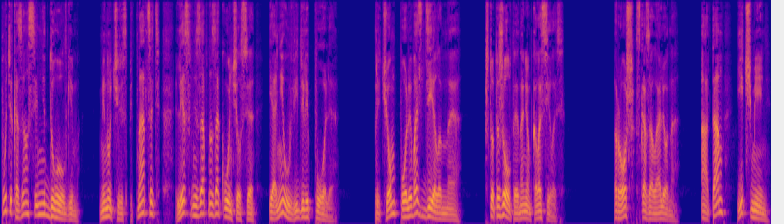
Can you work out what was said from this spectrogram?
Путь оказался недолгим. Минут через пятнадцать лес внезапно закончился, и они увидели поле. Причем поле возделанное. Что-то желтое на нем колосилось. «Рожь», — сказала Алена, — «а там ячмень».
